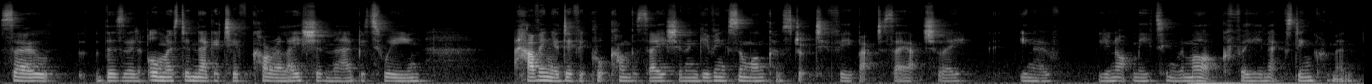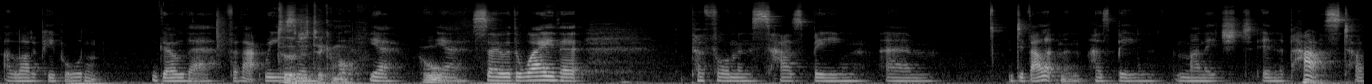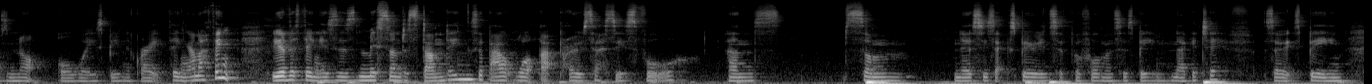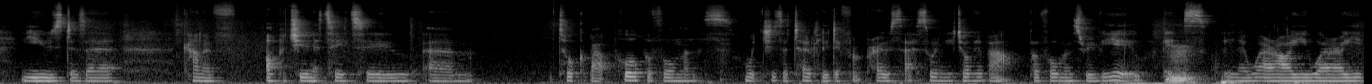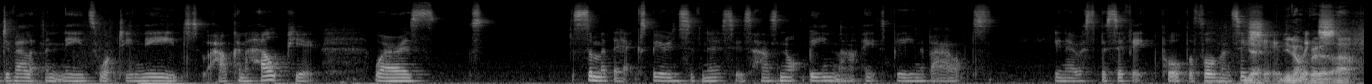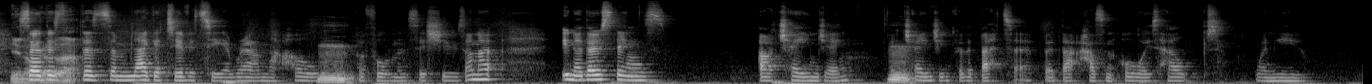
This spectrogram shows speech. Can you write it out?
So there's a, almost a negative correlation there between having a difficult conversation and giving someone constructive feedback to say, actually, you know, you're not meeting the mark for your next increment. A lot of people wouldn't go there for that So reason. they'll just tick them off. Yeah. Ooh. Yeah. So the way that performance has been um, development has been managed in the past has not always been a great thing. And I think the other thing is there's misunderstandings about what that process is for, and some nurses' experience of performance has been negative. So it's been used as a kind of opportunity to um, talk about poor performance, which is a totally different process. When you're talking about performance review, it's you know where are you, where are your development needs, what do you need, how can I help you, whereas some of the experience of nurses has not been that. It's been about you know a specific poor performance issue. Yeah, you're not good at that. You're not so good there's at that. there's some negativity around that whole Mm. performance issues, and I, you know those things are changing, They're Mm. changing for the better, but that hasn't always helped when you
